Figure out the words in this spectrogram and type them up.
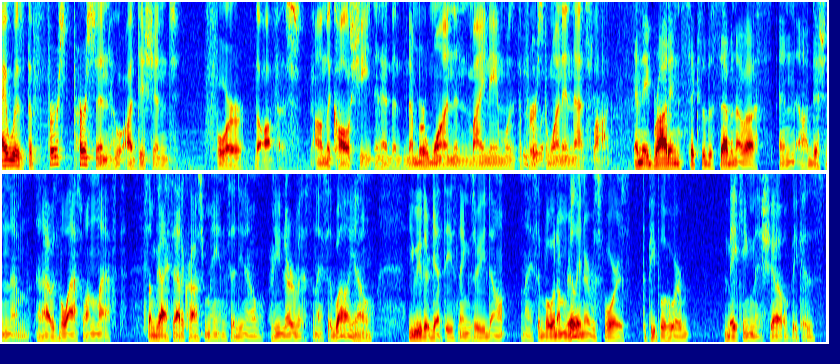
I was the first person who auditioned for The Office. On the call sheet, it had a number one, and my name was the first one in that slot. And they brought in six of the seven of us and auditioned them, and I was the last one left. Some guy sat across from me and said, You know, are you nervous? And I said, Well, you know, you either get these things or you don't. And I said, But what I'm really nervous for is the people who are making this show because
